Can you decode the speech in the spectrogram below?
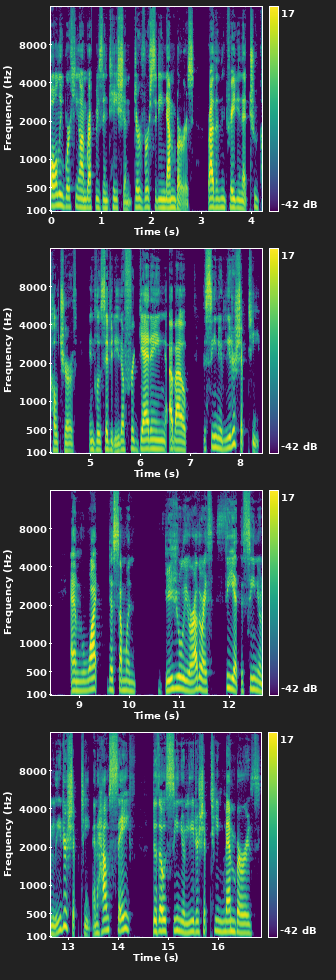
only working on representation, diversity numbers, rather than creating that true culture of inclusivity. They're forgetting about the senior leadership team and what does someone visually or otherwise see at the senior leadership team and how safe do those senior leadership team members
